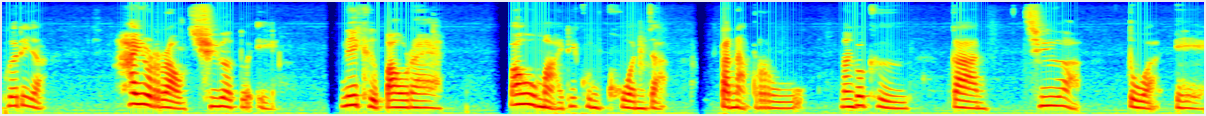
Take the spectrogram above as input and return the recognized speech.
เพื่อที่จะ ให้เราเชื่อตัวเอง นี่คือเป้าแรก เป้าหมายที่คุณควรจะตระหนักรู้ นั่นก็คือการเชื่อตัวเอง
